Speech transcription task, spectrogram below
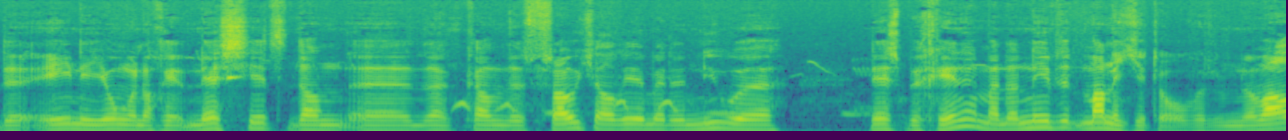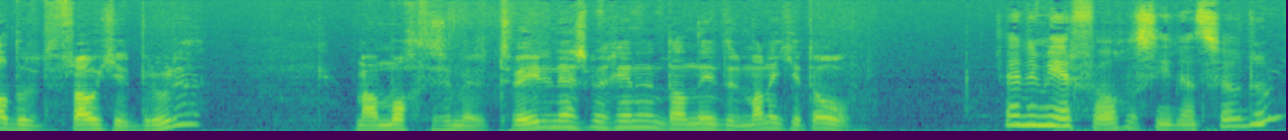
de ene jongen nog in het nest zit, dan, dan kan het vrouwtje alweer met een nieuwe nest beginnen. Maar dan neemt het mannetje het over. Normaal doet het vrouwtje het broeden. Maar mochten ze met het tweede nest beginnen, dan neemt het mannetje het over. Zijn er meer vogels die dat zo doen?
